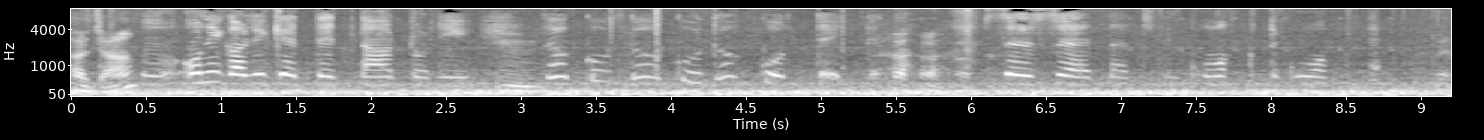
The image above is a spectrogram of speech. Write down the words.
はるちゃん？うん、鬼が逃げてった後にうん「タコタコタコ」って言ってた 先生たちに怖くて怖くてね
